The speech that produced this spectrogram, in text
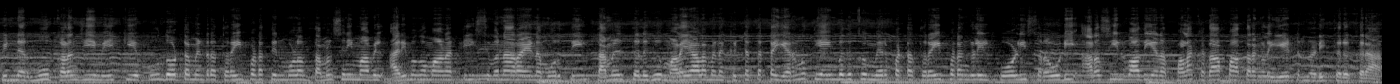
பின்னர் மு. களஞ்சியம் இயக்கிய பூந்தோட்டம் என்ற திரைப்படத்தின் மூலம் தமிழ் சினிமாவில் அறிமுகமான டி. சிவநாராயணமூர்த்தி தமிழ் தெலுங்கு மலையாளம் என கிட்டத்தட்ட இருநூத்தி ஐம்பதுக்கும் மேற்பட்ட திரைப்படங்களில் போலீஸ் ரவுடி அரசியல்வாதி என பல கதாபாத்திரங்களை ஏற்று நடித்திருக்கிறார்.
